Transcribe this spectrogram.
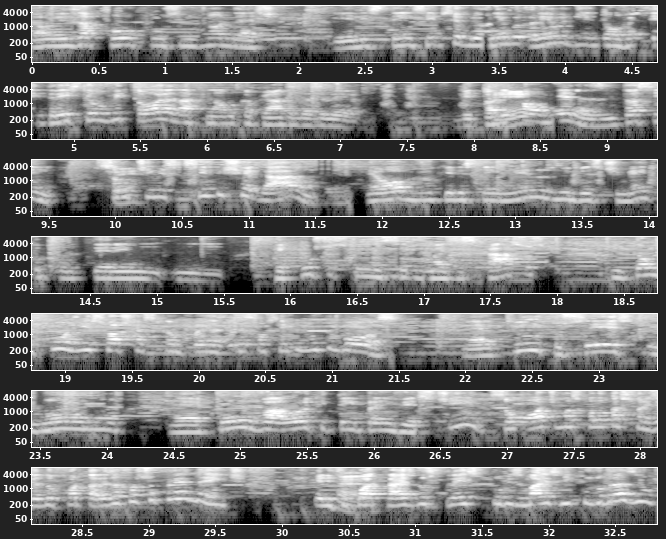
valoriza pouco os times do Nordeste. E eles têm sempre sobre. Eu lembro, eu lembro de 93 ter o Vitória na final do Campeonato Brasileiro. Vitória Sim. e Palmeiras. Então, assim, são Sim. times que sempre chegaram. É óbvio que eles têm menos investimento por terem um, um, recursos financeiros mais escassos. Então, por isso, acho que as campanhas deles são sempre muito boas é, quinto, sexto, nono, é, com o valor que tem para investir, são ótimas colocações. E a do Fortaleza foi surpreendente. Ele ficou é. atrás dos três clubes mais ricos do Brasil.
